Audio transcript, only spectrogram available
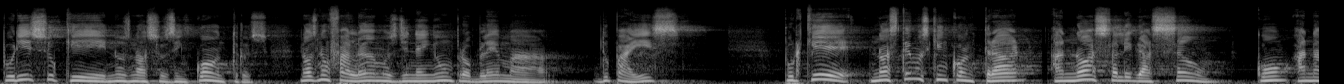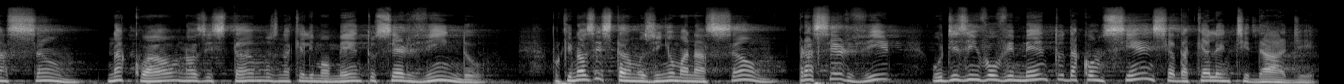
Por isso que nos nossos encontros nós não falamos de nenhum problema do país. Porque nós temos que encontrar a nossa ligação com a nação na qual nós estamos naquele momento servindo. Porque nós estamos em uma nação para servir o desenvolvimento da consciência daquela entidade.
